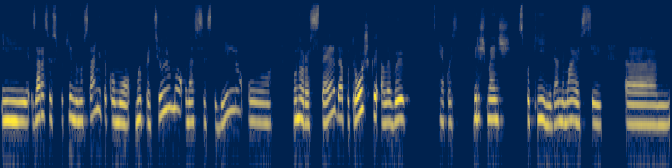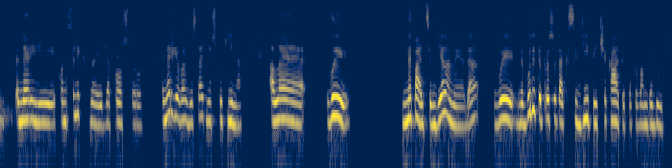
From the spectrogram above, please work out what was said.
І зараз ви в спокійному стані, такому ми працюємо, у нас все стабільно, воно росте да, потрошки, але ви якось більш-менш спокійні, да, немає ось цієї ем, енергії конфліктної для простору. Енергія у вас достатньо спокійна, але ви не пальцем ділені, да? ви не будете просто так сидіти і чекати, поки вам дадуть.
